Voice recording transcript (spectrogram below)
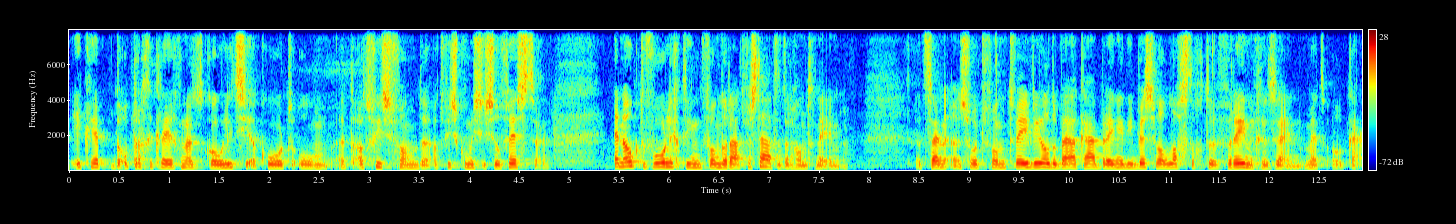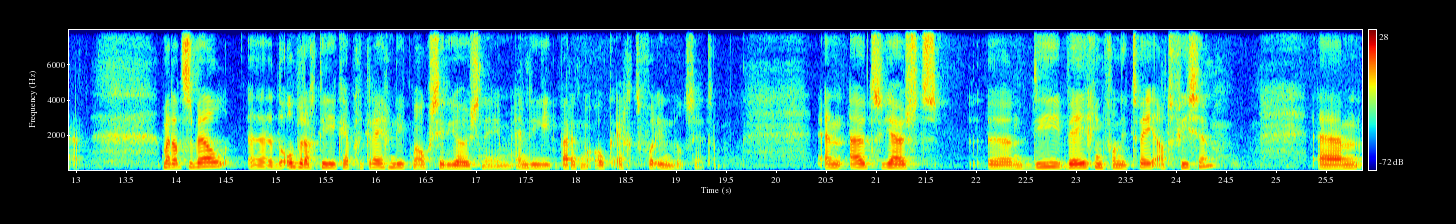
ik heb de opdracht gekregen vanuit het coalitieakkoord om het advies van de adviescommissie Sylvester en ook de voorlichting van de Raad van State ter hand te nemen. Dat zijn een soort van twee werelden bij elkaar brengen die best wel lastig te verenigen zijn met elkaar. Maar dat is wel uh, de opdracht die ik heb gekregen, die ik me ook serieus neem. En die, waar ik me ook echt voor in wil zetten. En uit juist uh, die weging van die twee adviezen um,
